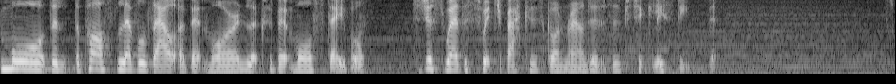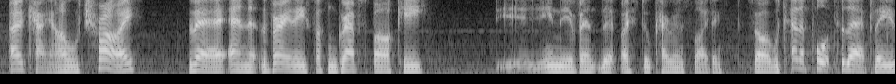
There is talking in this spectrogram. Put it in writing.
more the the path levels out a bit more and looks a bit more stable. It's just where the switchback has gone round it. It's a particularly steep bit. Okay, I will try there, and at the very least, I can grab Sparky in the event that I still carry on sliding. So I will teleport to there, please.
